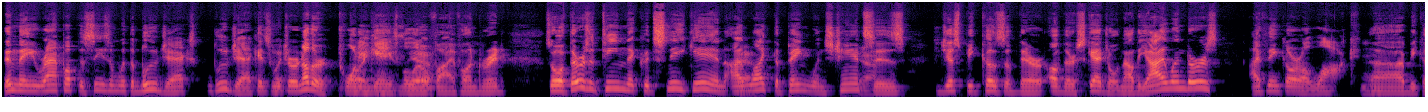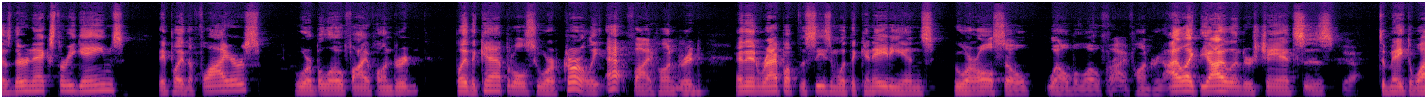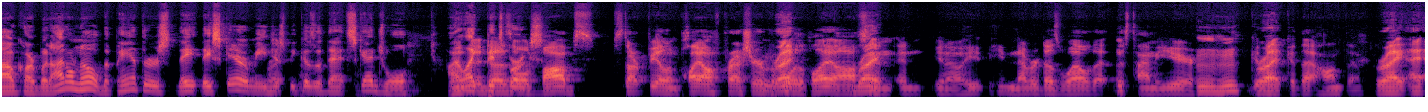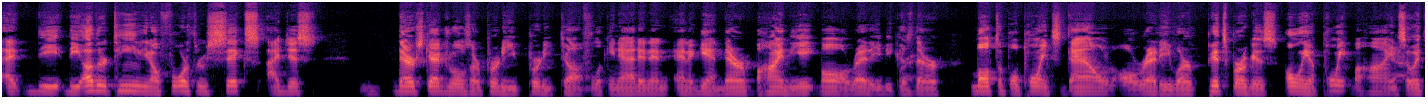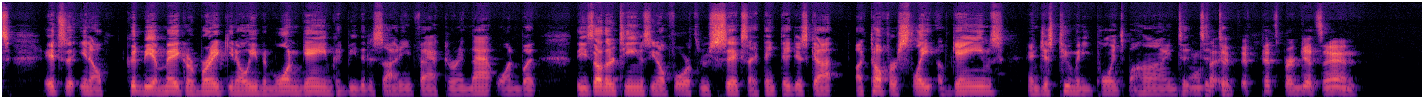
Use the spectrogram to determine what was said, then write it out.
then they wrap up the season with the Blue Jacks Blue Jackets which are another 20 20 games games, below yeah. 500 so if there's a team that could sneak in I Yeah. like the Penguins chances just because of their of their schedule. Now the Islanders, I think, are a lock Mhm. uh, because their next three games they play the Flyers, who are below 500, play the Capitals, who are currently at 500, Mm-hmm. and then wrap up the season with the Canadiens, who are also well below 500. I like the Islanders' chances Yeah. To make the wild card, but I don't know. The Panthers they they scare me Right. just because of that schedule. I like it does old Pittsburgh's. Bob's start feeling playoff pressure before Right. the playoffs, Right. and, and you know he he never does well that this time of year. Mm-hmm. Could Right. that, could that haunt them? Right. I, I, the the other team, you know, four through six, I just their schedules are pretty pretty tough looking at it, and and again they're behind the eight ball already because Right. they're multiple points down already. Where Pittsburgh is only a point behind, Yeah. so it's it's a- you know could be a make or break. You know, even one game could be the deciding factor in that one. But these other teams, you know, four through six, I think they just got a tougher slate of games and just too many points behind to, to, to if, if Pittsburgh gets in,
